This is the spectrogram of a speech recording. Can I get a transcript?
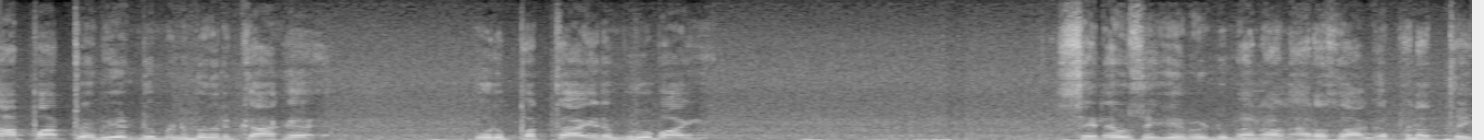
காப்பாற்ற வேண்டும் என்பதற்காக ஒரு பத்தாயிரம் ரூபாய் செலவு செய்ய வேண்டுமானால் அரசாங்க பணத்தை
